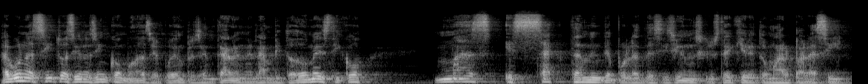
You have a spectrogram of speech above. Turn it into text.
Algunas situaciones incómodas se pueden presentar en el ámbito doméstico, más exactamente por las decisiones que usted quiere tomar para sí.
